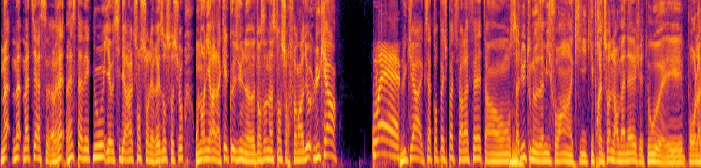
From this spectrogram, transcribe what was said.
Ma- Ma- Mathias, re- reste avec nous. Il y a aussi des réactions sur les réseaux sociaux. On en lira là quelques-unes euh, dans un instant sur Fun Radio. Lucas, Ouais. Lucas, et que ça t'empêche pas de faire la fête. hein. On salue tous nos amis forains hein, qui, qui prennent soin de leur manège et tout. Et pour la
